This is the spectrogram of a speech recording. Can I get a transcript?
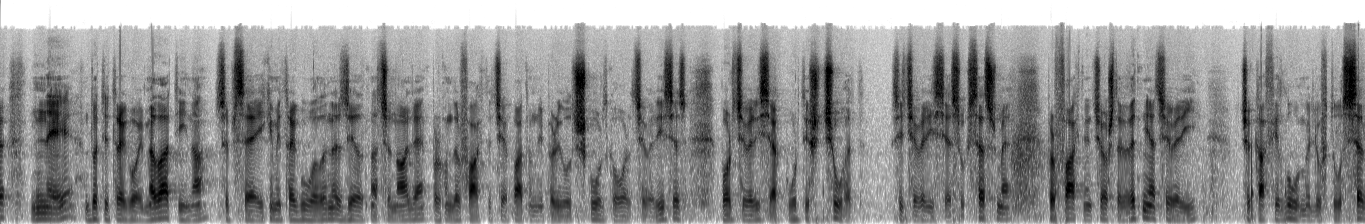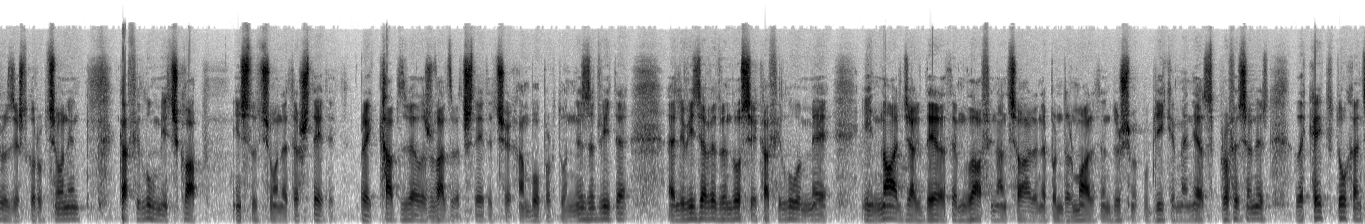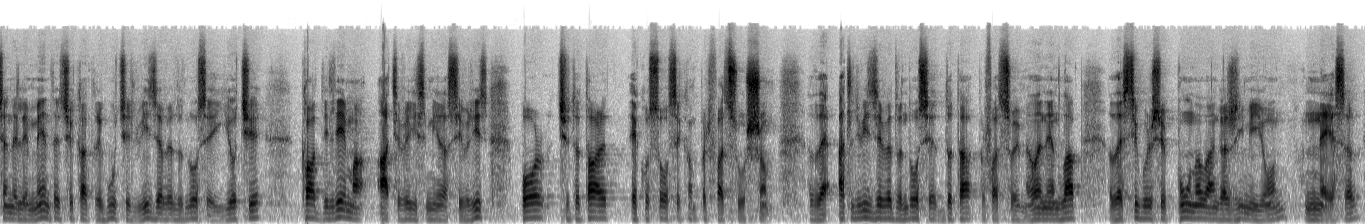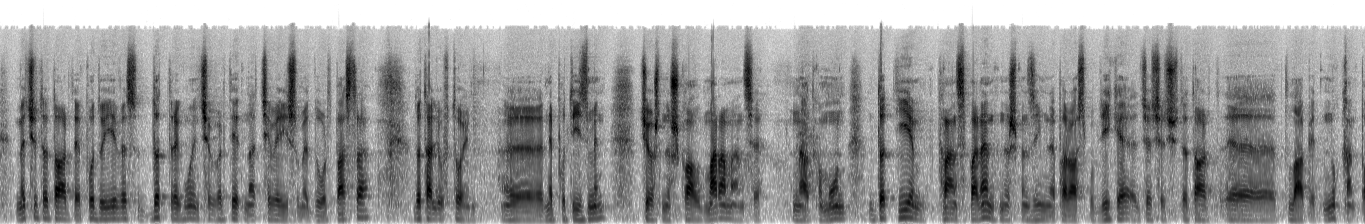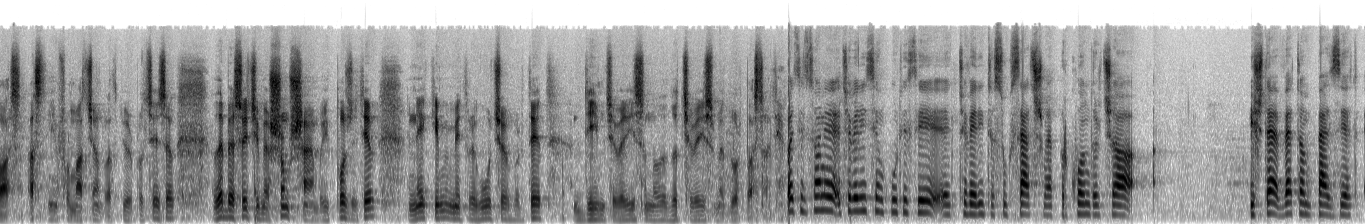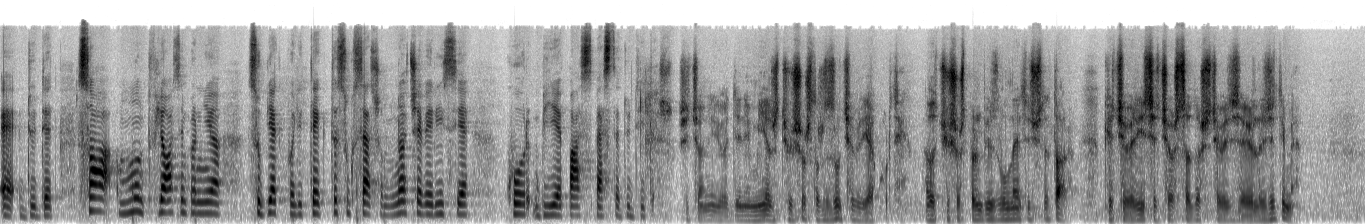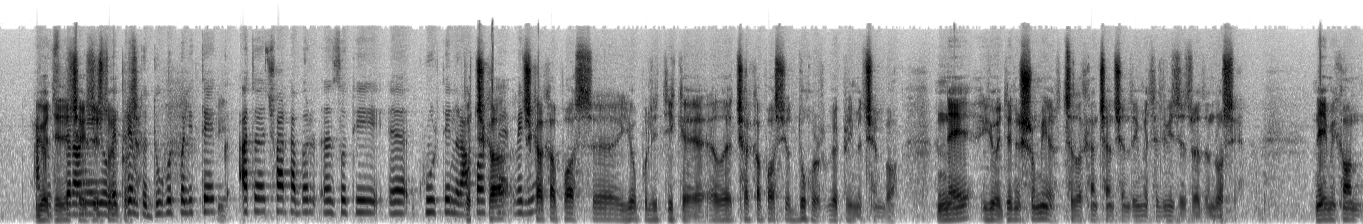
ne do t'i tregojmë edhe atina, sepse i kemi tregu edhe në zgjedhjet nacionale, përkundër faktit që e patëm një periudhë të shkurtë kohore të qeverisjes, por qeverisja Kurti shquhet si qeverisje e suksesshme për faktin që është e vetmja qeveri që ka fillu me luftu seriozisht korrupsionin, ka fillu me i çkapë institucionet e shtetit. prej kapsve dhe zhvatsve të shtetit që kanë bo për këto njëzet vite, Lëvizja Vetëvendosje ka fillu me i nal gjakderdhjet e mëdha financiare nëpër ndërmarrjet e ndryshme publike me njerëz profesionistë dhe krejt këto kanë qenë elemente që kanë tregu që Lëvizja Vetëvendosje jo që ka dilema a qeveris mirë a s'qeveris por qytetarët e Kosovës e kanë përfaqësu shumë dhe atë Lëvizje Vetëvendosje do ta përfaqësojmë edhe ne në Llap dhe sigurisht që puna dhe angazhimi jonë Nesër, me qytetarët e Podujevës do të tregojnë që vërtet na qeverisim me durt të pastra, do ta luftojmë nepotizmin, që është në shkallë marramendëse në atë komunë, do të jemë transparentë në shpenzimin e parasë publike, gjë që qytetarët e Llapit nuk kanë pasë asnjë informacion rreth këtyre proceseve dhe besoj që me shumë shembuj pozitivë ne kemi me tregu që vërtet dimë të qeverisim dhe do të qeverisim me duar të pastra. Po e cilësoni qeverisjen Kurti si qeveri të suksesshme, përkundër që ishte vetëm 52 ditë. Sa mund të flasim për një subjekt politik të suksesshëm në qeverisje kur bie pas 52 ditësh? Shiqoni, ju e dini mirë qysh është rrëzu qeveria Kurti, edhe qysh është përmbys vullneti qytetar. Kjo qeverisje që është sot është qeverisje jo legjitime. A konsideroni ju veprim të duhur politik atë çfarë ka bërë zoti Kurti në raport me Veliun? Po çka, çka ka pas jo politike edhe çka ka pas jo duhur veprimet që janë bo. Ne ju e dini shumë mirë cilat kanë qenë qëndrimet e Lëvizjes Vetëvendosje. Ne jemi kanë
